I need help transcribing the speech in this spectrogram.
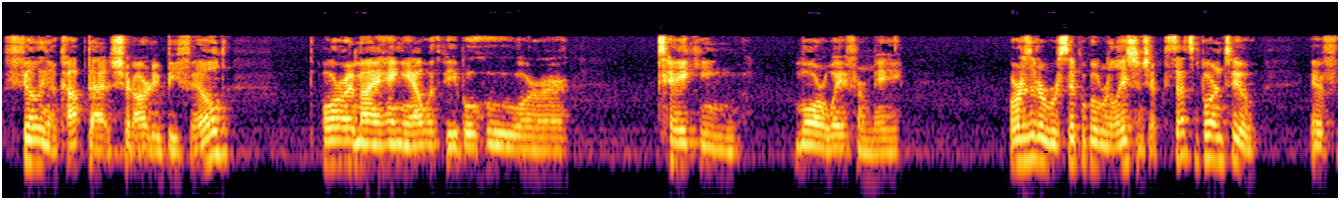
filling a cup that should already be filled? Or am I hanging out with people who are taking more away from me? Or is it a reciprocal relationship? Because that's important too if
